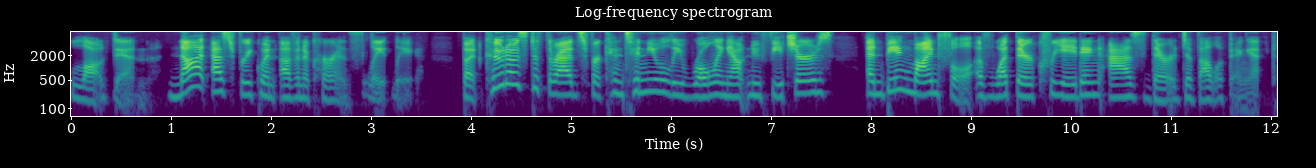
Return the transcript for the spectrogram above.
logged in. Not as frequent of an occurrence lately. But kudos to Threads for continually rolling out new features and being mindful of what they're creating as they're developing it.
